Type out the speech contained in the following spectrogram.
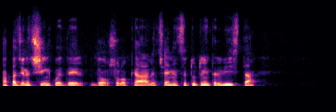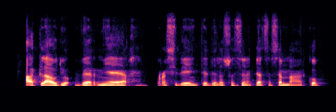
A pagina 5 del dorso locale c'è innanzitutto un'intervista a Claudio Vernier, presidente dell'Associazione Piazza San Marco,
